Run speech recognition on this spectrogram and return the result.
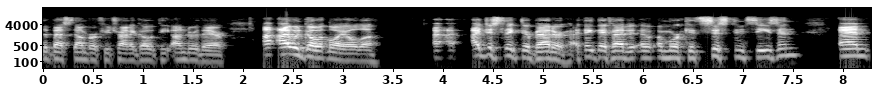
the best number if you're trying to go with the under there. I, I would go with Loyola. I, I just think they're better. I think they've had a, a more consistent season. And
